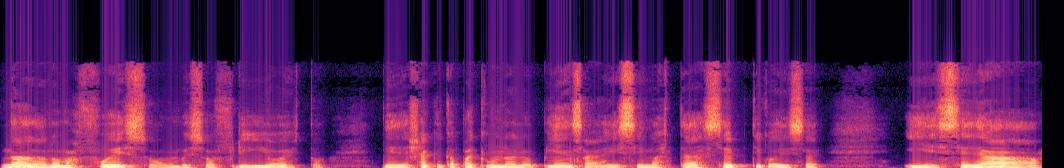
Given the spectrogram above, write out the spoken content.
nada, nomás fue eso, un beso frío, esto. Desde ya que capaz que uno lo piensa y si no está escéptico dice, y se da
